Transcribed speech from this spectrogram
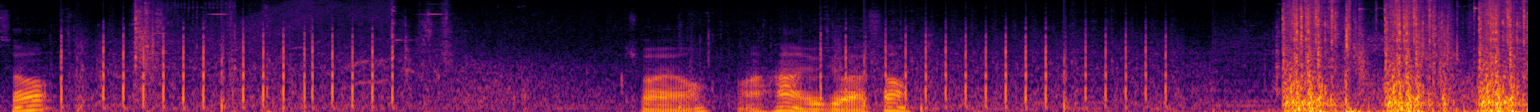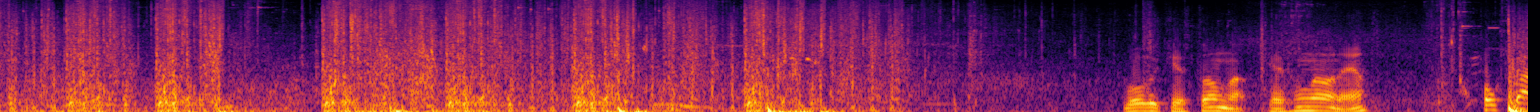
해서 좋아요. 아하 여기 와서 몹이 계속, 나, 계속 나오네요. 폭발!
